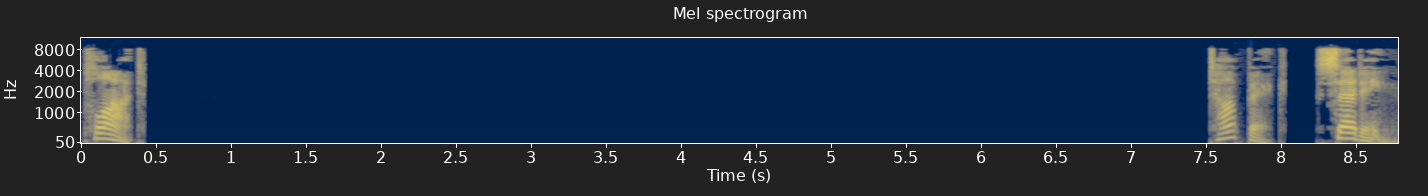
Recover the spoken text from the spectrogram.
Plot Setting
